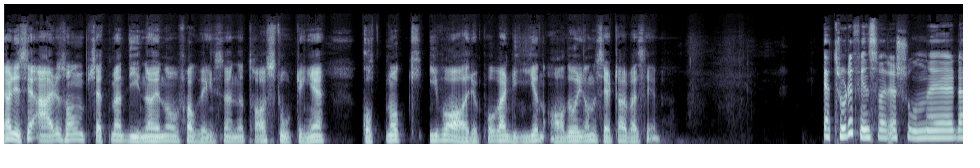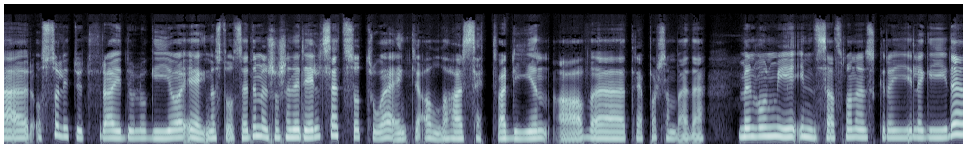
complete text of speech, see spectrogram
Ja, Lise, er det sånn, sett med dine øyne og fagbevegelsens øyne, tar Stortinget godt nok i vare på verdien av det organiserte arbeidsliv? Jeg tror det finnes variasjoner der også, litt ut fra ideologi og egne ståsteder, men så generelt sett så tror jeg egentlig alle har sett verdien av eh, trepartssamarbeidet. Men hvor mye innsats man ønsker å legge i det,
